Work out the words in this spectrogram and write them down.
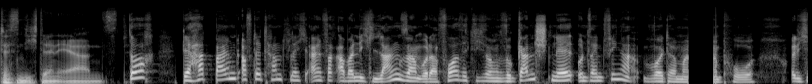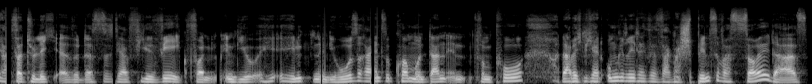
Das ist nicht dein Ernst. Doch, der hat beim auf der Tanzfläche einfach, aber nicht langsam oder vorsichtig, sondern so ganz schnell und sein Finger wollte er mal meinem Po. Und ich habe natürlich, also das ist ja viel Weg, von in die hinten in die Hose reinzukommen und dann in, zum Po. Und da habe ich mich halt umgedreht und gesagt, sag mal, spinnst du, was soll das?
